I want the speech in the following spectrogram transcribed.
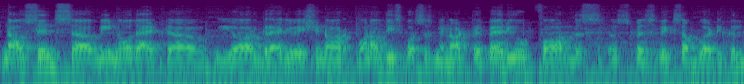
Now, since uh, we know that uh, your graduation or one of these courses may not prepare you for this uh, specific subvertical,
